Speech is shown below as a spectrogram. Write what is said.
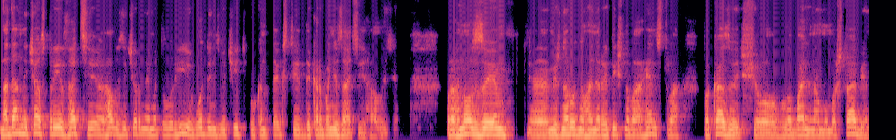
На даний час при згадці галузі чорної металургії водень звучить у контексті декарбонізації галузі. Прогнози Міжнародного енергетичного агентства показують, що в глобальному масштабі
